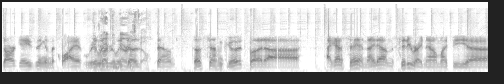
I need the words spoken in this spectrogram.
stargazing and the quiet really, really does sound does sound good. But uh, I gotta say, a night out in the city right now might be. Uh,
